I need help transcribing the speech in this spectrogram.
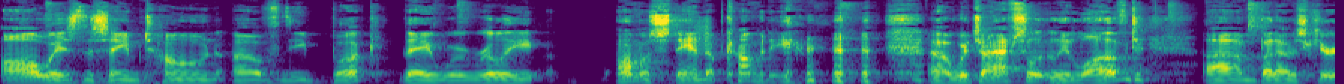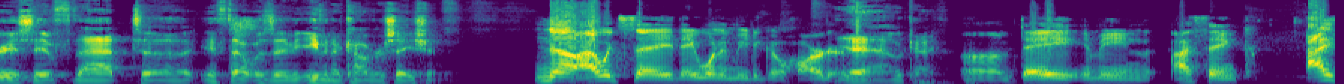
always the same tone of the book. They were really almost stand up comedy, uh, which I absolutely loved. Um, but I was curious if that uh, if that was a, even a conversation. No, I would say they wanted me to go harder. Yeah. Okay. Um, they, I mean, I think. I,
